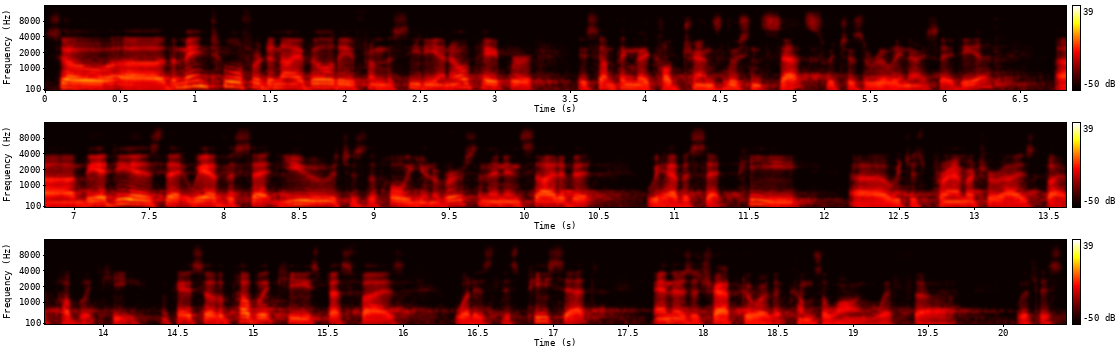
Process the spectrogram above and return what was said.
So uh, the main tool for deniability from the CDNO paper is something they called translucent sets, which is a really nice idea. Um, the idea is that we have the set U, which is the whole universe, and then inside of it we have a set P, uh, which is parameterized by a public key. Okay, so the public key specifies what is this P set, and there's a trapdoor that comes along with, uh, with, this,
